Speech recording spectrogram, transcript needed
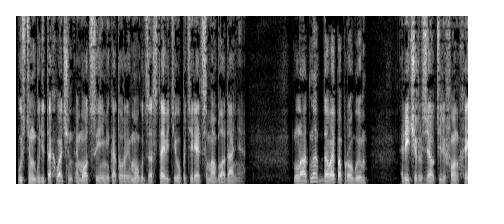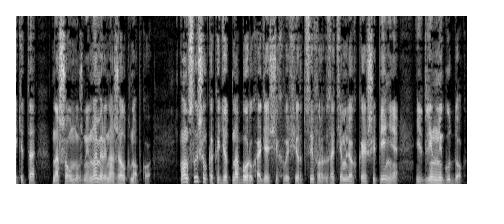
Пусть он будет охвачен эмоциями, которые могут заставить его потерять самообладание. Ладно, давай попробуем. Ричард взял телефон Хекета, нашел нужный номер и нажал кнопку. Он слышал, как идет набор уходящих в эфир цифр, затем легкое шипение и длинный гудок.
